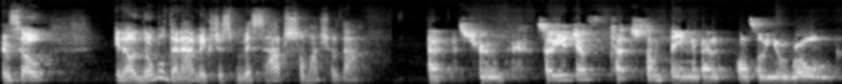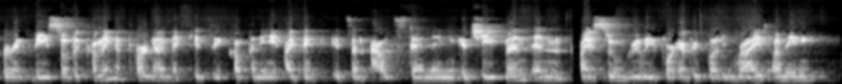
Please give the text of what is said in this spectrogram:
And so, you know, normal dynamics just miss out so much of that. That's true. So you just touched something about also your role currently. So becoming a partner at McKinsey Company, I think it's an outstanding achievement, and I assume really for everybody, right? I mean,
